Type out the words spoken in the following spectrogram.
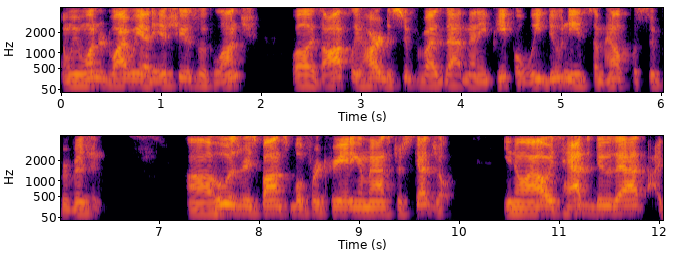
And we wondered why we had issues with lunch well, it's awfully hard to supervise that many people. We do need some help with supervision. Uh, who is responsible for creating a master schedule? You know, I always had to do that. I,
